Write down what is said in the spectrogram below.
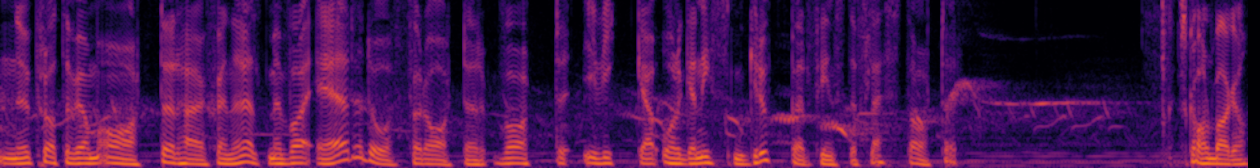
Nu pratar vi om arter här generellt, men vad är det då för arter? Vart, I vilka organismgrupper finns det flest arter? Skalbaggar.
